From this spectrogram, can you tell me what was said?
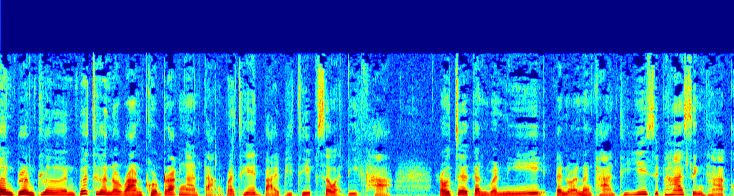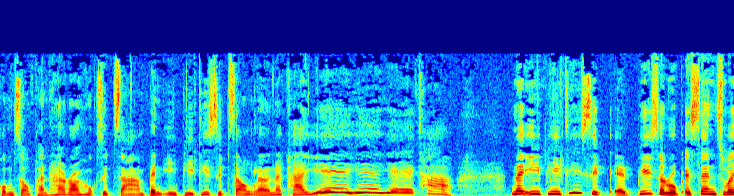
Learn เพลินเพลินเพื่อ turn around คนรักงานต่างประเทศ by พี่ทิพย์สวัสดีค่ะ เราเจอกันวันนี้เป็นวันอังคารที่ 25 สิงหาคม 2563 เป็น EP ที่ 12 แล้วนะคะ เย่เย่เย่ค่ะ ใน EP ที่ 11 พี่สรุป essence ไว้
